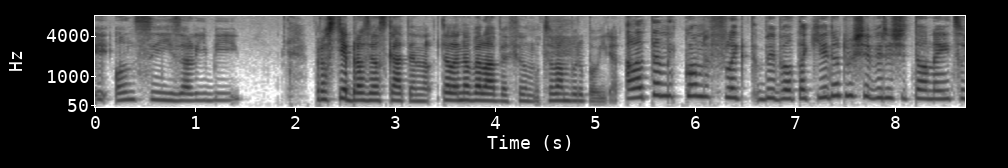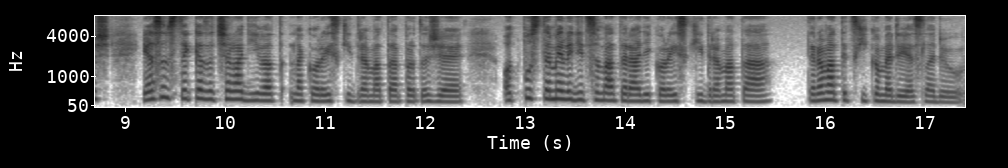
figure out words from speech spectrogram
i on si ji zalíbí. Prostě brazilská ten, telenovela ve filmu, co vám budu povídat. Ale ten konflikt by byl tak jednoduše vyřešitelný, což já jsem se teďka začala dívat na korejský dramata, protože odpuste mi lidi, co máte rádi korejský dramata, ty romantické komedie sleduju.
